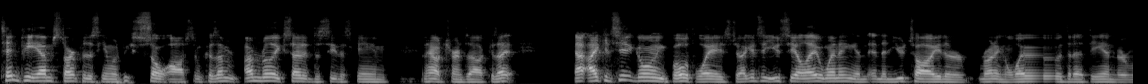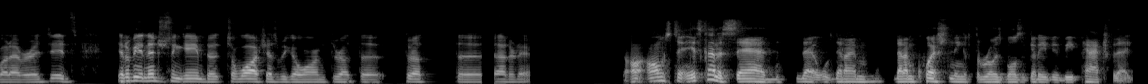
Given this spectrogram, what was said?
10 p.m. start for this game would be so awesome because I'm I'm really excited to see this game and how it turns out because I I can see it going both ways too. I can see UCLA winning and, and then Utah either running away with it at the end or whatever. It's it's it'll be an interesting game to, to watch as we go on throughout the throughout the Saturday. Al- I'm saying it's kind of sad that that I'm that I'm questioning if the Rose Bowl is going to even be packed for that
